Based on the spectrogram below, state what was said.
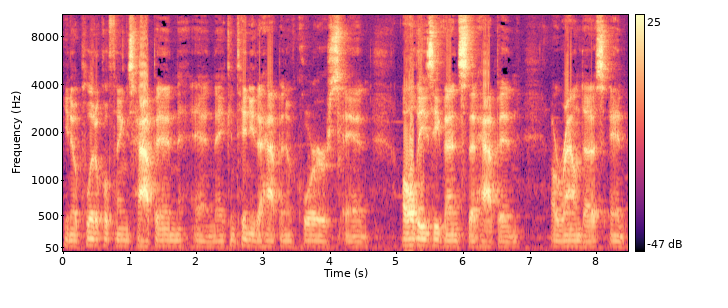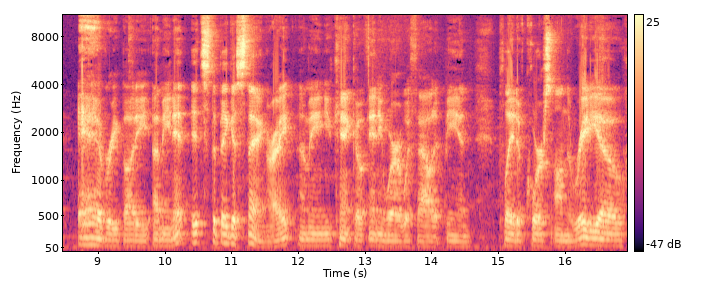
you know political things happen, and they continue to happen, of course, and all these events that happen around us, and everybody. I mean, it it's the biggest thing, right? I mean, you can't go anywhere without it being played, of course, on the radio.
